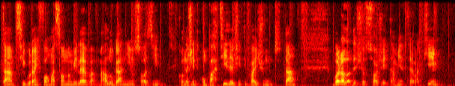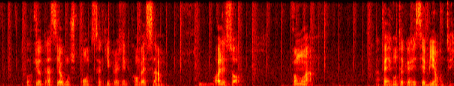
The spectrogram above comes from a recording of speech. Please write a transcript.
tá? Segurar a informação não me leva a lugar nenhum sozinho. Quando a gente compartilha, a gente vai junto, tá? Bora lá, deixa eu só ajeitar minha tela aqui, porque eu tracei alguns pontos aqui para a gente conversar. Olha só, vamos lá. A pergunta que eu recebi ontem.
